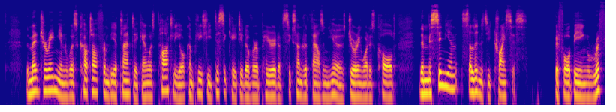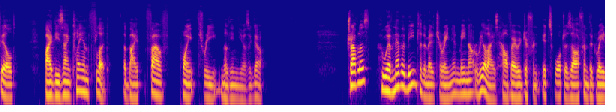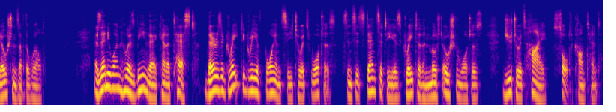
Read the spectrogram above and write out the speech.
the Mediterranean was cut off from the Atlantic and was partly or completely desiccated over a period of 600,000 years during what is called the Messinian salinity crisis, before being refilled by the Zanclean flood about 5.3 million years ago. Travelers who have never been to the Mediterranean may not realize how very different its waters are from the great oceans of the world. As anyone who has been there can attest, there is a great degree of buoyancy to its waters, since its density is greater than most ocean waters due to its high salt content.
